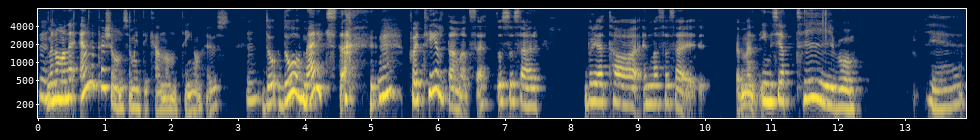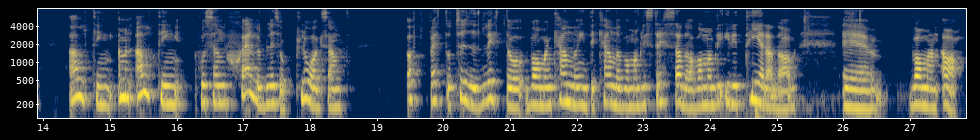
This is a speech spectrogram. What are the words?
Mm. Men om man är en person som inte kan någonting om hus, Mm. då, då märks det Mm. på ett helt annat sätt. Och så, så här, börja ta en massa så här, men, initiativ och eh, allting, ja, men allting hos en själv blir så plågsamt öppet och tydligt och vad man kan och inte kan och vad man blir stressad av, vad man blir irriterad av. Eh, vad man, ja,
